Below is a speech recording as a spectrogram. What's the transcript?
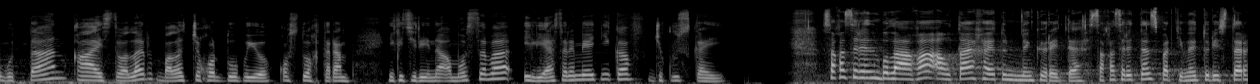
угуттан қайыстывалар балат чохордупую қостуақтарам. Екатерина Амосова, Илья Сараметников, Джукускай. Сақасырен бұлаға Алтай қайытынын көреді. Сақасыреттен спортивный туристер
